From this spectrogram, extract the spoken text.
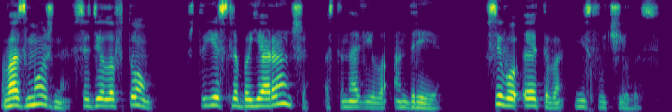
Возможно, все дело в том, что если бы я раньше остановила Андрея, всего этого не случилось.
